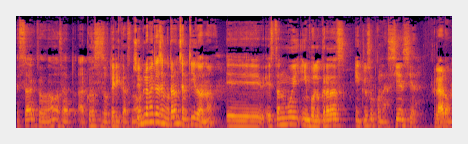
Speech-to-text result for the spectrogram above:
Exacto, ¿no? O sea, a cosas esotéricas, ¿no? Simplemente es encontrar un sentido, ¿no? Eh, están muy involucradas incluso con la ciencia. Claro.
